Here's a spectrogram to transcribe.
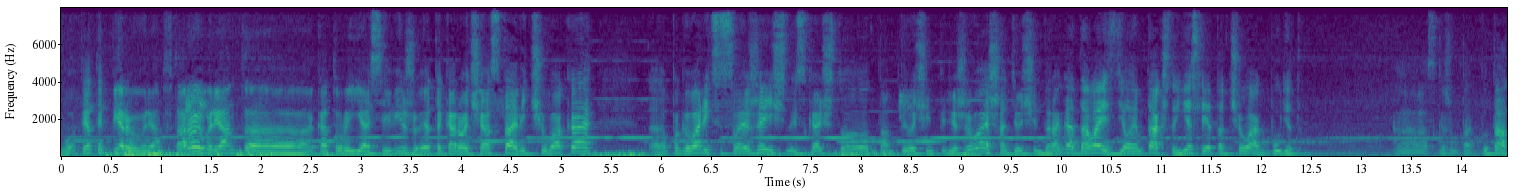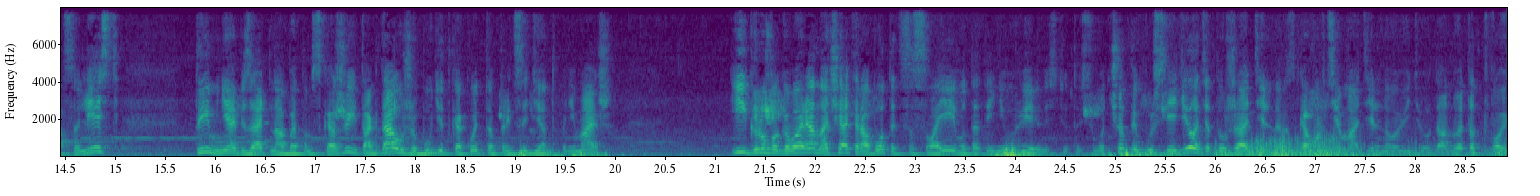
Вот, это первый вариант. Второй вариант, э, который я себе вижу, это, короче, оставить чувака, э, поговорить со своей женщиной, сказать, что там ты очень переживаешь, она тебе очень дорога. Давай сделаем так, что если этот чувак будет, скажем так, пытаться лезть, ты мне обязательно об этом скажи, и тогда уже будет какой-то прецедент, понимаешь? И, грубо говоря, начать работать со своей вот этой неуверенностью. То есть, вот что ты будешь с ней делать, это уже отдельный разговор, тема отдельного видео, да, но это твой,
